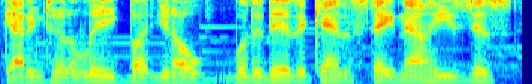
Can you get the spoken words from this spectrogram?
got him to the league. But you know what it is at Kansas State now. He's just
